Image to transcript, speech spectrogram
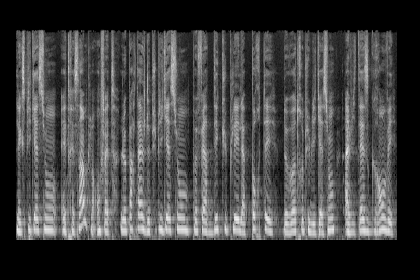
L'explication est très simple, en fait. Le partage de publications peut faire décupler la portée de votre publication à vitesse grand V.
